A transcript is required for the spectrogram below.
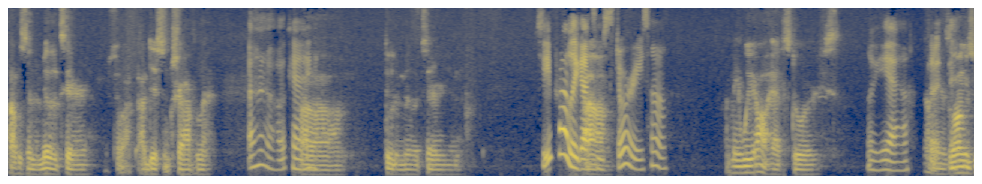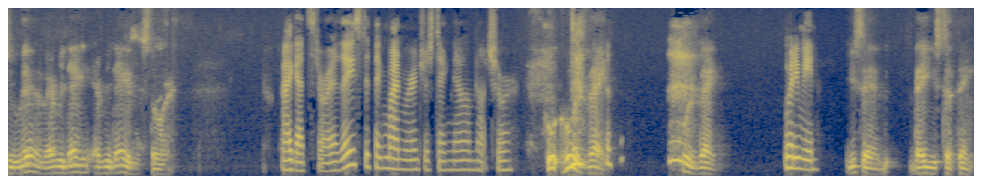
I was in the military, so I, I did some traveling Oh, okay. uh, through the military, and so you probably got uh, some stories, huh? I mean, we all have stories. Oh yeah. I mean, as long as you live, every day, every day is a story. I got stories. I used to think mine were interesting. Now I'm not sure. Who who is they? who is they? What do you mean? You said they used to think.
